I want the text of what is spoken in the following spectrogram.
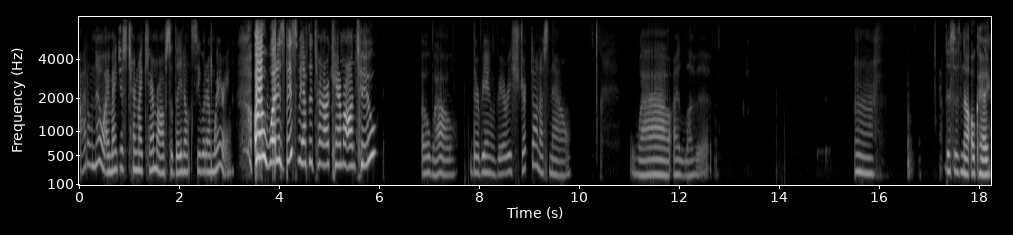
i don't know. I might just turn my camera off so they don't see what i'm wearing. Oh what is this? We have to turn our camera on too? Oh wow. They're being very strict on us now. Wow i love it mm. this is not okay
